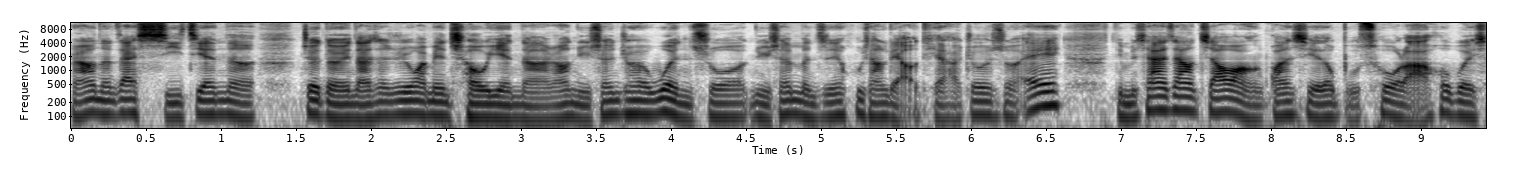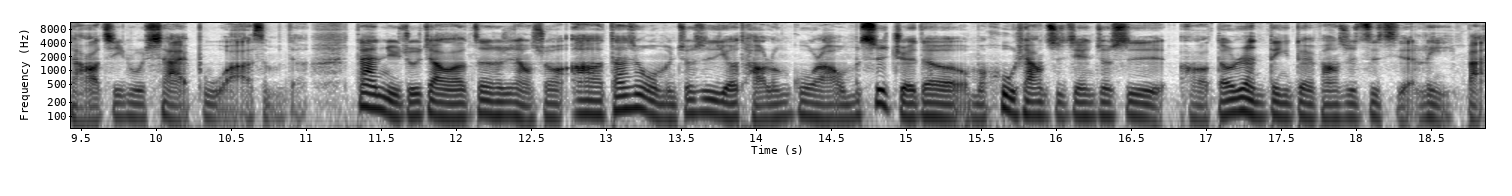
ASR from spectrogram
然后呢，在席间呢，就等于男生就去外面抽烟呐、然后女生就会问说，女生们之间互相聊天啊，就会说，哎，你们现在这样交往关系也都不错啦，会不会想要进入下一步啊什么的？但女主角呢，这时候就想说啊，但是我们就是有讨论过啦，我们是觉得我们互相之间就是呃都认定对方是自己的另一半，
